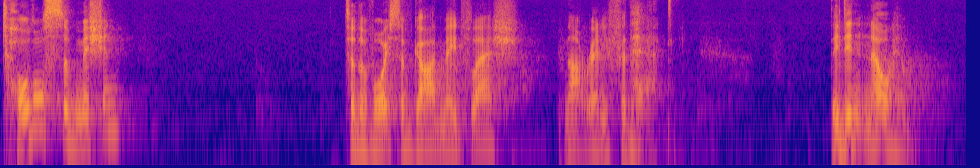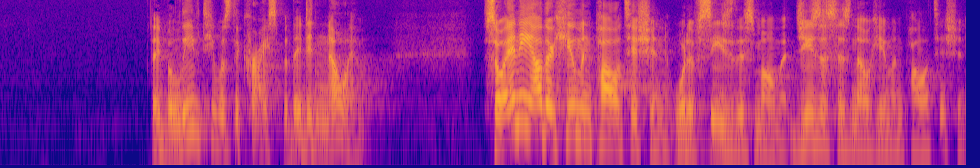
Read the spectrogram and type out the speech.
Total submission to the voice of God made flesh, not ready for that. They didn't know him. They believed he was the Christ, but they didn't know him. So any other human politician would have seized this moment. Jesus is no human politician.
